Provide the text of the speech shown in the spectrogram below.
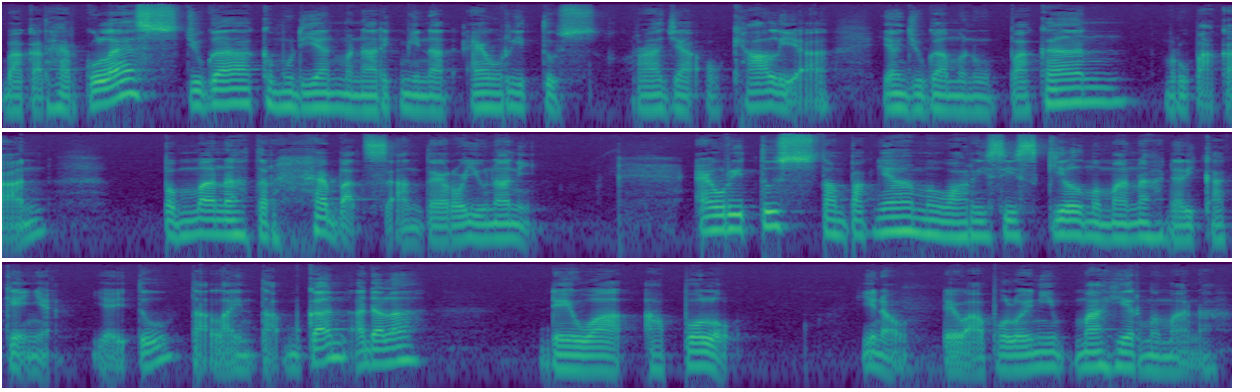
Bakat Hercules juga kemudian menarik minat Eurytus, Raja Okalia yang juga merupakan merupakan pemanah terhebat seantero Yunani. Eurytus tampaknya mewarisi skill memanah dari kakeknya, yaitu tak lain tak bukan adalah Dewa Apollo. You know, Dewa Apollo ini mahir memanah.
